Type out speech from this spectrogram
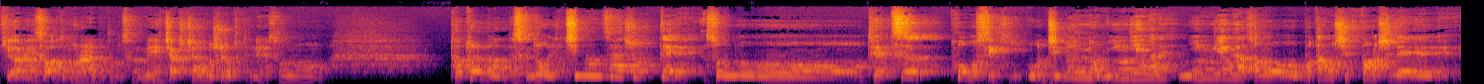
気軽に触ってもらえればと思うんですけどめちゃくちゃ面白くてねその例えばなんですけど一番最初ってその鉄鉱石を自分の人間がね人間がそのボタンを押しっぱなしで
